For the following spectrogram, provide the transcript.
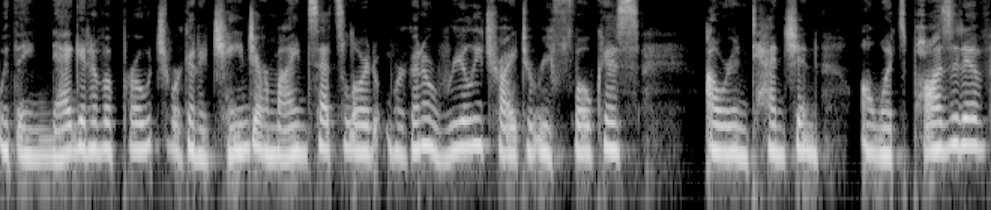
with a negative approach. We're going to change our mindsets, Lord. We're going to really try to refocus our intention on what's positive,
